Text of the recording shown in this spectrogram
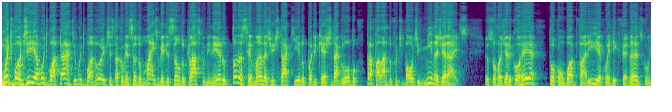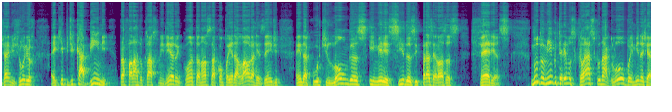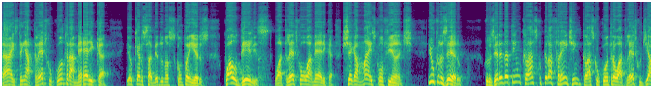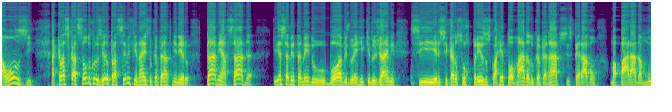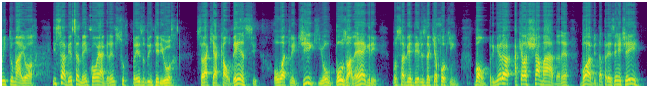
Muito bom dia, muito boa tarde, muito boa noite. Está começando mais uma edição do Clássico Mineiro. Toda semana a gente está aqui no podcast da Globo para falar do futebol de Minas Gerais. Eu sou Rogério Correia, estou com o Bob Faria, com o Henrique Fernandes, com o Jaime Júnior, a equipe de cabine para falar do Clássico Mineiro, enquanto a nossa companheira Laura Rezende ainda curte longas e merecidas e prazerosas férias. No domingo teremos clássico na Globo em Minas Gerais, tem Atlético contra América. E eu quero saber dos nossos companheiros, qual deles, o Atlético ou o América, chega mais confiante? E o Cruzeiro? Cruzeiro ainda tem um clássico pela frente, hein? Clássico contra o Atlético, dia 11. A classificação do Cruzeiro para as semifinais do Campeonato Mineiro está ameaçada? Queria saber também do Bob, do Henrique e do Jaime se eles ficaram surpresos com a retomada do campeonato, se esperavam uma parada muito maior. E saber também qual é a grande surpresa do interior. Será que é a Caldense ou o Atletique, ou o Pouso Alegre. Vou saber deles daqui a pouquinho. Bom, primeiro aquela chamada, né? Bob, tá presente aí?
